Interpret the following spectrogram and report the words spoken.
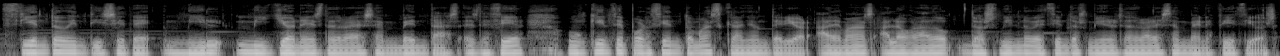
127 mil millones de dólares en ventas, es decir, un 15% más que el año anterior. Además, ha logrado 2.900 millones de dólares en beneficios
